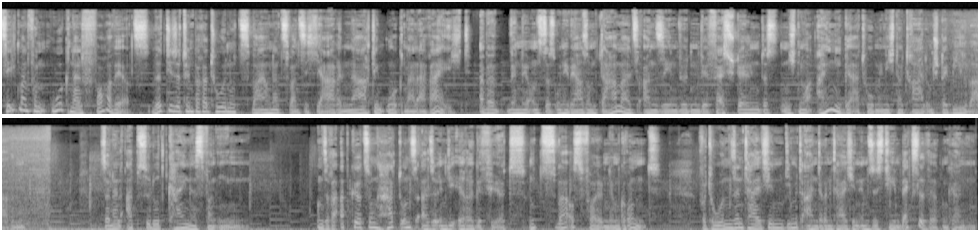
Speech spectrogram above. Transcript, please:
Zählt man von Urknall vorwärts, wird diese Temperatur nur 220 Jahre nach dem Urknall erreicht. Aber wenn wir uns das Universum damals ansehen, würden wir feststellen, dass nicht nur einige Atome nicht neutral und stabil waren, sondern absolut keines von ihnen. Unsere Abkürzung hat uns also in die Irre geführt, und zwar aus folgendem Grund. Photonen sind Teilchen, die mit anderen Teilchen im System wechselwirken können.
